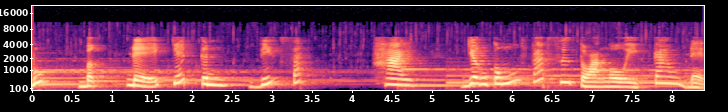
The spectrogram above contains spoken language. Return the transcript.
bút mực để chép kinh, viết sách. Hai dân cúng pháp sư tòa ngồi cao đẹp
